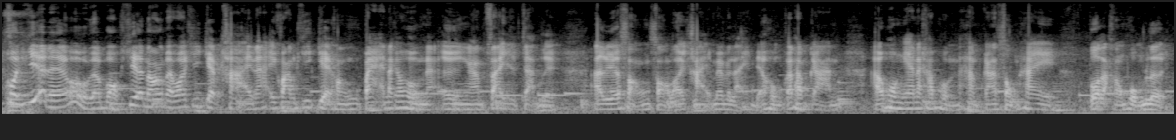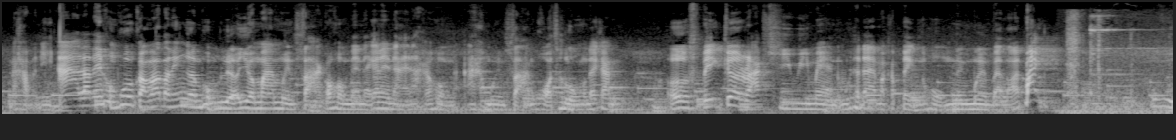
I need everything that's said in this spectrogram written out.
คนเกียจเลยครับผมแล้วบอกเชื่อน้องแต่ว่าขี้เกียจขายนะไอความขี้เกียจของแปะนะครับผมนะเอองามไส้จะจัดเลยเอาเหลือสองสองร้อยขายไม่เป็นไรเดี๋ยวผมก็ทำการ เอาพวกเนี้ยนะครับผมทำการส่งให้ ตัวหลักของผมเลยนะครับอันนี้อะแล้วนี่ผมพูดก่อนว่าตอนนี้เงินผมเหลืออยู่ประมาณหมื่นสามก็ผมไหนๆก็ไหนๆนะครับผมนะอะหมื่นสามขอทะลงได้กันเออสปีกเกอร์รักทีวีแมนอู้ถ้าได้มากระเต็งกับผมหนึ่งหมื่นแปดร้อยไปโอ้โห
